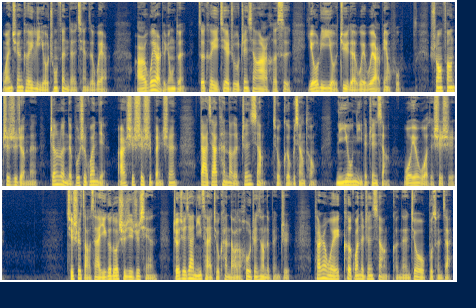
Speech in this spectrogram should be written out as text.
完全可以理由充分地谴责威尔。而威尔的拥趸则可以借助真相二和四，有理有据地为威尔辩护。双方支持者们争论的不是观点，而是事实本身。大家看到的真相就各不相同。你有你的真相，我有我的事实。其实早在一个多世纪之前，哲学家尼采就看到了后真相的本质。他认为客观的真相可能就不存在。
